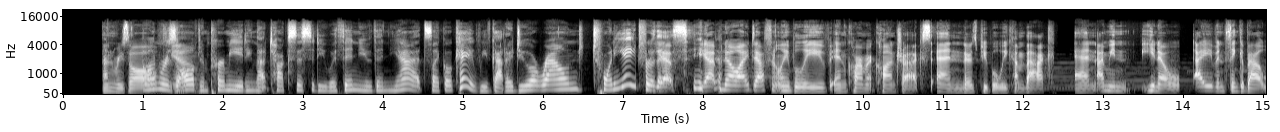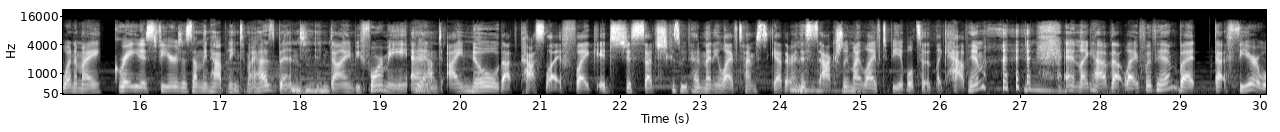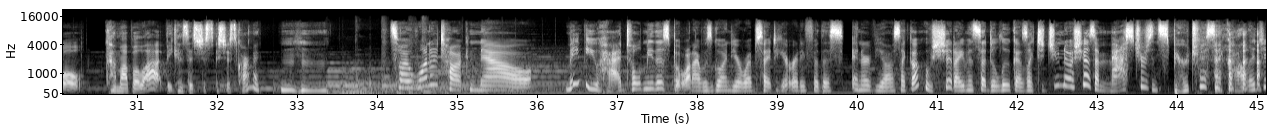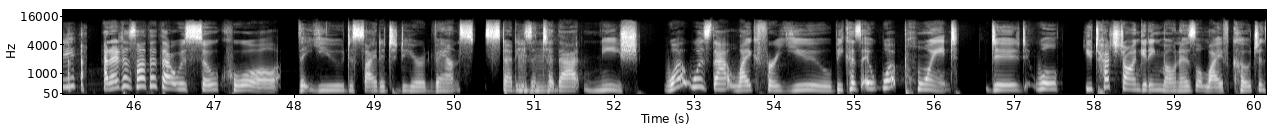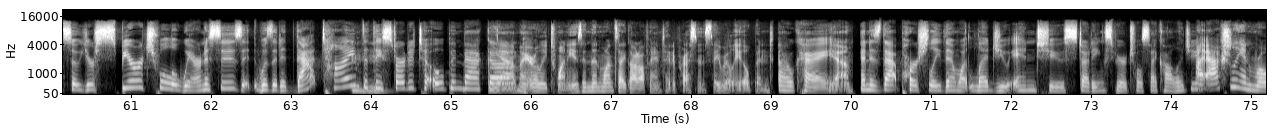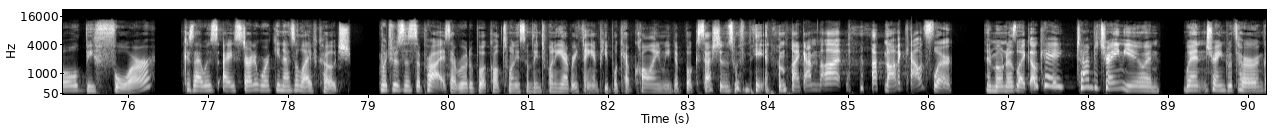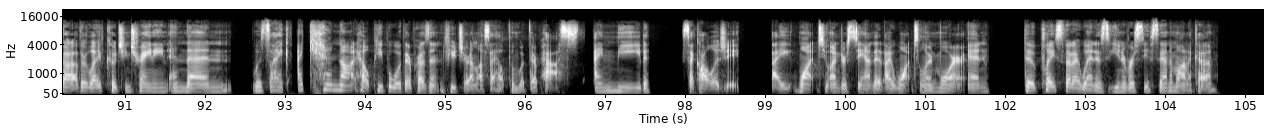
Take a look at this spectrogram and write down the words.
Unresolved. unresolved and permeating that toxicity within you, then yeah, it's like, okay, we've got to do a round 28 for Yep. this. yep. No, I definitely believe in karmic contracts. And there's people we come back. And I mean, you know, I even think about one of my greatest fears is something happening to my husband, Mhm. him dying before me. Yeah. And I know that's past life. Like it's just such because we've had many lifetimes together. And this is actually my life to be able to like have him Mm. and like have that life with him. But that fear will come up a lot because it's just it's just karmic. Mm-hmm. So I want to talk now. Maybe you had told me this, but when I was going to your website to get ready for this interview, I was like, oh shit. I even said to Luke, I was like, did you know she has a master's in spiritual psychology? and I just thought that that was so cool. that you decided to do your advanced studies Mm-hmm. into that niche. What was that like for you? Because at what point did, well, you touched on getting Mona as a life coach. And so your spiritual awarenesses, was it at that time that they started to open back up? Mm-hmm. Yeah, my early 20s. And then once I got off antidepressants, they really opened. Okay. Yeah. And is that partially then what led you into studying spiritual psychology? I actually enrolled before because I was I started working as a life coach, which was a surprise. I wrote a book called 20 something 20 everything and people kept calling me to book sessions with me and I'm like, I'm not I'm not a counselor. And Mona's like, "Okay, time to train you." And went and trained with her and got other life coaching training and then was like, I cannot help people with their present and future unless I help them with their past. I need psychology. I want to understand it. I want to learn more. And the place that I went is the University of Santa Monica.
